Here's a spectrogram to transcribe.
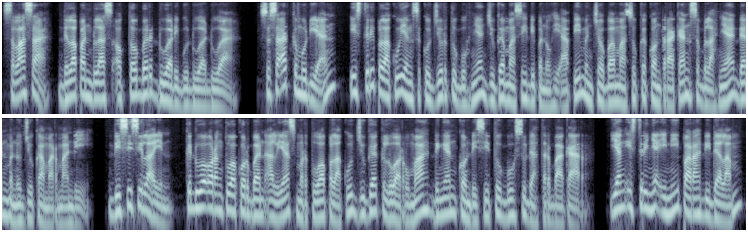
Selasa, 18 Oktober 2022. Sesaat kemudian, istri pelaku yang sekujur tubuhnya juga masih dipenuhi api mencoba masuk ke kontrakan sebelahnya dan menuju kamar mandi. Di sisi lain, kedua orang tua korban alias mertua pelaku juga keluar rumah dengan kondisi tubuh sudah terbakar. Yang istrinya ini parah di dalam,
